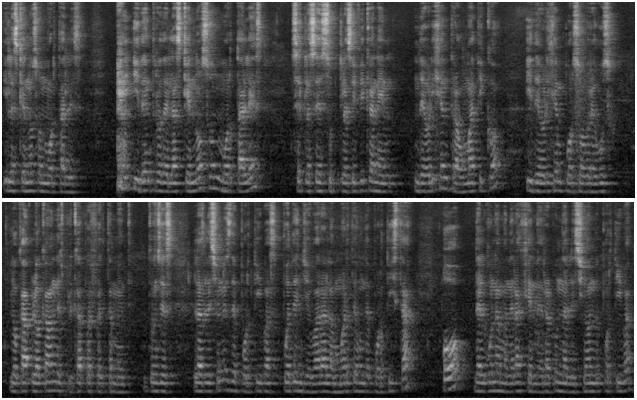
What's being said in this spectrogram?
y las que no son mortales. y dentro de las que no son mortales, se, se subclasifican en de origen traumático y de origen por sobreuso. Lo, acaban de explicar perfectamente. Entonces, las lesiones deportivas pueden llevar a la muerte a un deportista o de alguna manera generar una lesión deportiva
